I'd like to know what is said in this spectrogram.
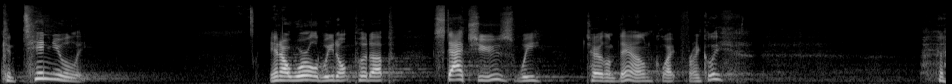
Continually. In our world, we don't put up statues, we tear them down, quite frankly.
